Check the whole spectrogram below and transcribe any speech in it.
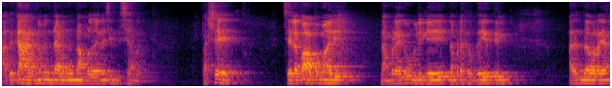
അത് കാരണം എന്താണെന്ന് നമ്മൾ തന്നെ ചിന്തിച്ചാൽ മതി. പക്ഷേ ചില പാപ്പന്മാർ നമ്മുടെയൊക്കെ ഉള്ളിലെ നമ്മുടെ ഹൃദയത്തിൽ അതെന്താ പറയുക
